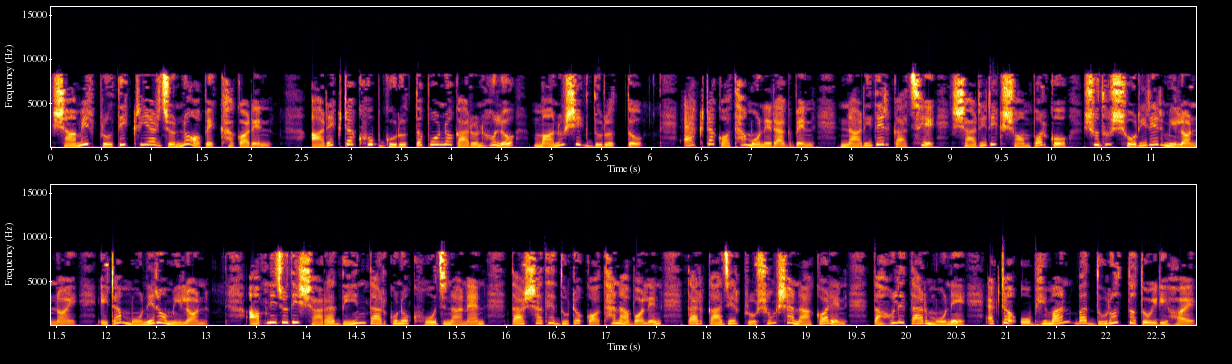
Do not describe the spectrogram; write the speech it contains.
স্বামীর প্রতিক্রিয়ার জন্য অপেক্ষা করেন। আরেকটা খুব গুরুত্বপূর্ণ কারণ হল মানসিক দূরত্ব। একটা কথা মনে রাখবেন, নারীদের কাছে শারীরিক সম্পর্ক শুধু শরীরের মিলন নয়, এটা মনেরও মিলন। আপনি যদি সারা দিন তার কোনো খোঁজ না নেন, তার সাথে দুটো কথা না বলেন, তার কাজের প্রশংসা না করেন, তাহলে তার মনে একটা অভিমান বা দূরত্ব তৈরি হয়।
